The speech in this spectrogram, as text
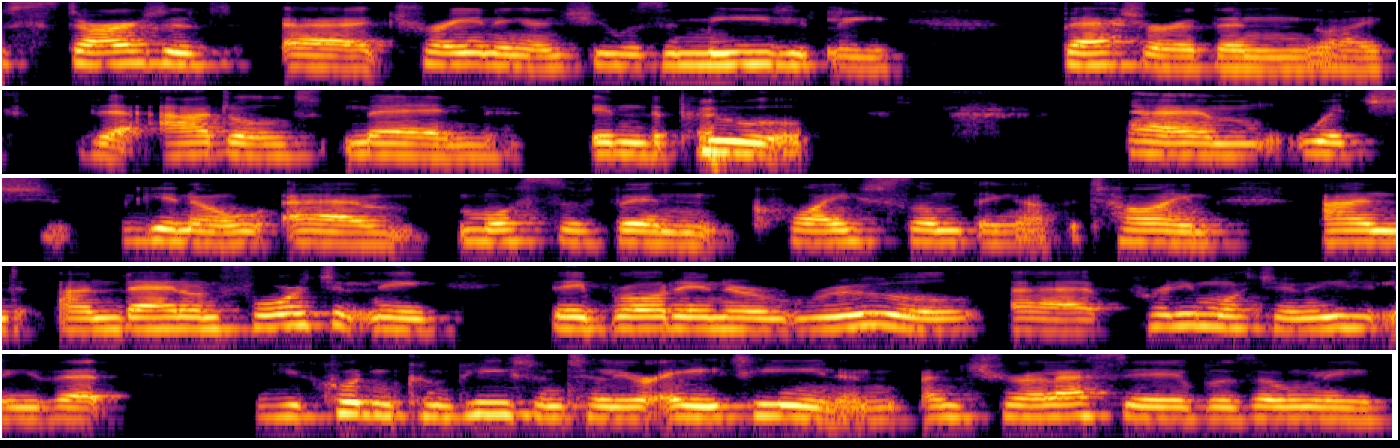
started uh, training and she was immediately better than like the adult men in the pool um which you know um must have been quite something at the time. And and then unfortunately they brought in a rule uh pretty much immediately that you couldn't compete until you're 18 and and sure was only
